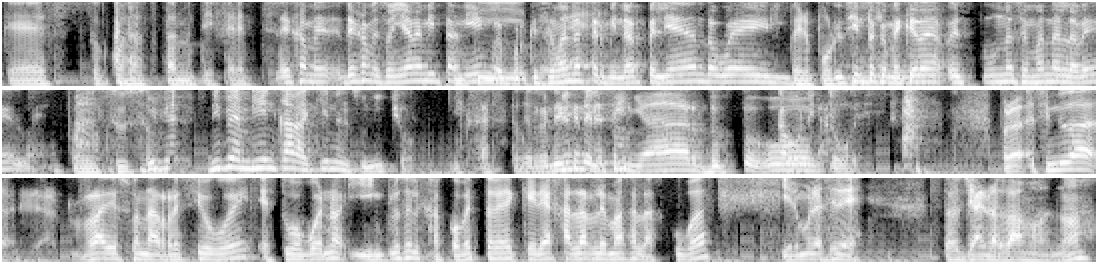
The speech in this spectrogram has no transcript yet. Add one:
Que es, son cosas totalmente diferentes. Déjame, déjame soñar a mí también, güey, porque se van a terminar peleando, güey. Pero ¿por Yo siento que me queda es una semana a la vez, güey. Por el suso. Vive- viven bien cada quien en su nicho. Exacto. De el fin soñar, está doctor. bonito, güey. Pero sin duda, Radio Suena Recio, güey, estuvo bueno. Y incluso el Jacobet todavía quería jalarle más a las cubas. Y el muro así de, entonces ya nos vamos, ¿no?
